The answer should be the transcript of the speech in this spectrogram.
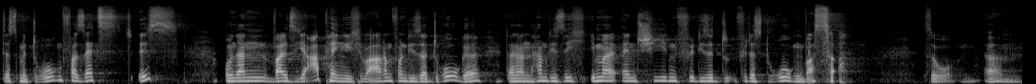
das mit Drogen versetzt ist. Und dann, weil sie abhängig waren von dieser Droge, dann haben die sich immer entschieden für, diese, für das Drogenwasser. So, ähm,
